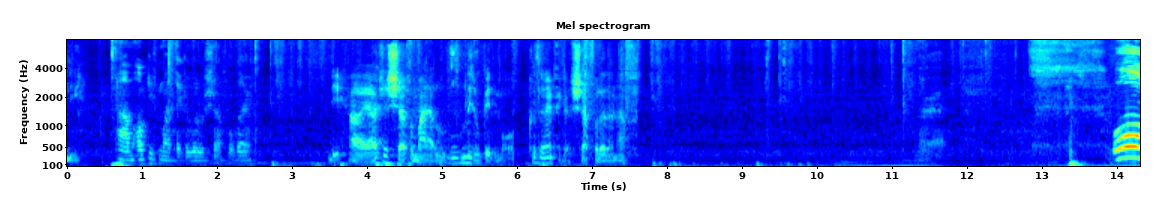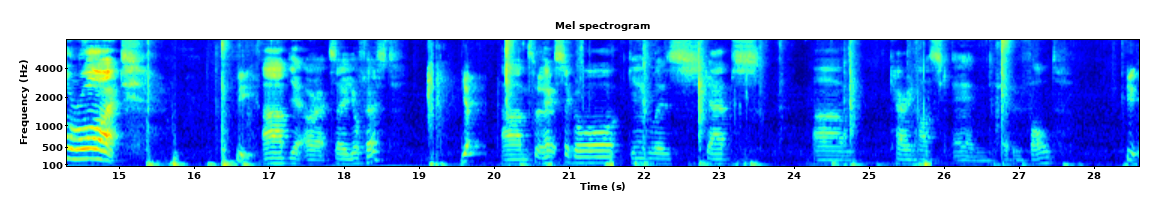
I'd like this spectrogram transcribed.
Yeah. Um, I'll give my deck a little shuffle though. Yeah, I, I'll just shuffle mine a little bit more because I don't think I've shuffled it enough. Alright. Yeah. Um, yeah, alright. So you're first. Yep. Um, So- Hexagore, Gamblers, Scabs, um, Carrion Husk, and Ebon Fold. yeah.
